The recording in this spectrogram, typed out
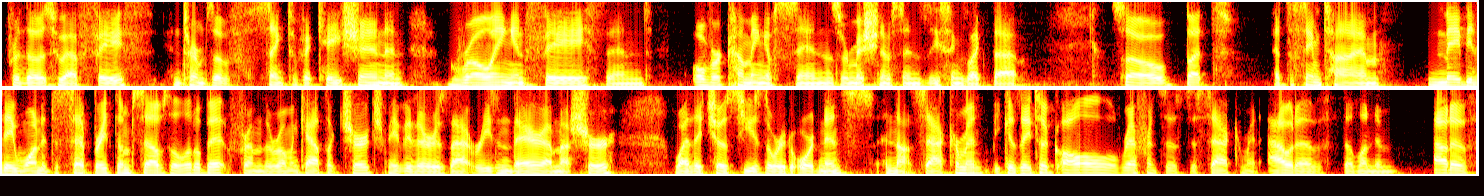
for those who have faith in terms of sanctification and growing in faith and overcoming of sins, or mission of sins, these things like that. So, but at the same time, maybe they wanted to separate themselves a little bit from the Roman Catholic Church. Maybe there is that reason there. I'm not sure why they chose to use the word ordinance and not sacrament because they took all references to sacrament out of the London out of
